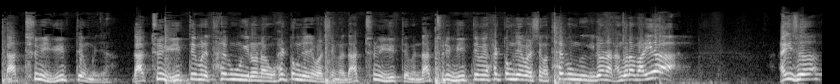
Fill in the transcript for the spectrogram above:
나트륨의 유입 때문이야. 나트륨 유입 때문에 탈분극이 일어나고 활동전이 발생해. 나트륨 유입 때문에. 나트륨 유입 때문에 활동전이 발생하고 탈분극이 일어나는 거란 말이야! 알겠어?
